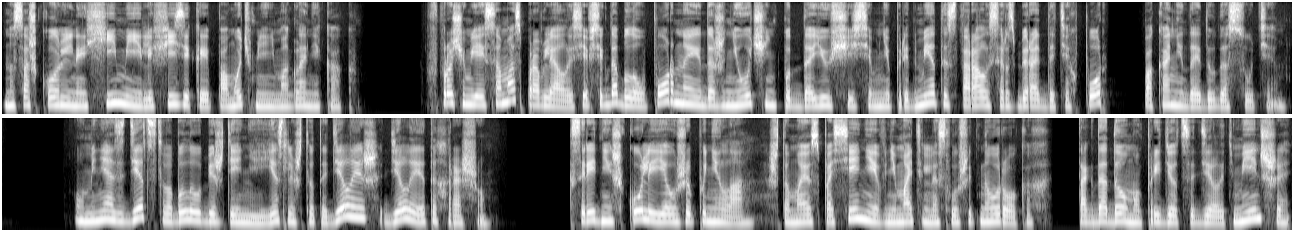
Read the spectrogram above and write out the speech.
но со школьной химией или физикой помочь мне не могла никак. Впрочем, я и сама справлялась, я всегда была упорная и даже не очень поддающиеся мне предметы старалась разбирать до тех пор, пока не дойду до сути. У меня с детства было убеждение, если что-то делаешь, делай это хорошо. К средней школе я уже поняла, что мое спасение — внимательно слушать на уроках. Тогда дома придется делать меньше,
